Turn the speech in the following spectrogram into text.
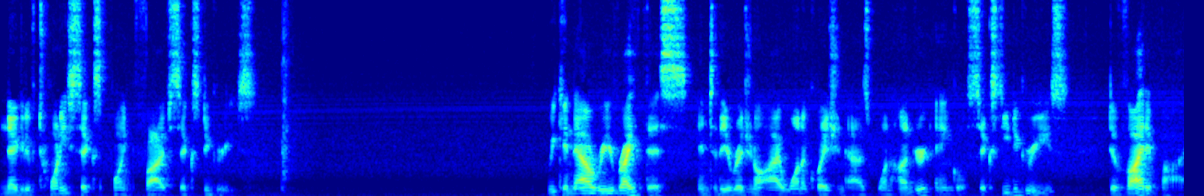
negative 26.56 degrees. We can now rewrite this into the original I1 equation as 100 angle 60 degrees divided by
